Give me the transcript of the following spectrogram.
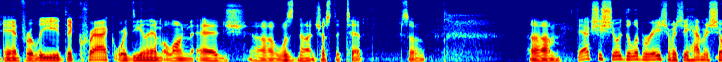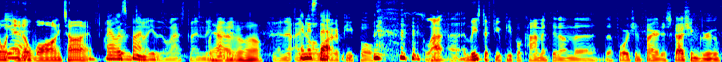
And for lead, the crack or DLAM along the edge uh, was not just the tip. So um, they actually showed deliberation, which they haven't shown in a long time. That I was couldn't fun. tell you the last time they Yeah, I don't know. And I, I I know a that. lot of people, a lot, uh, at least a few people commented on the the Forged in Fire discussion group,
